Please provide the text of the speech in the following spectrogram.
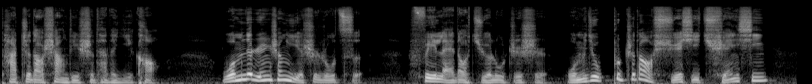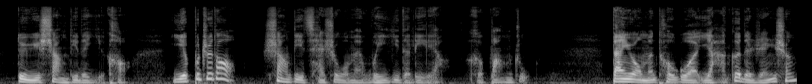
他知道上帝是他的依靠。我们的人生也是如此，非来到绝路之时，我们就不知道学习全心对于上帝的依靠，也不知道上帝才是我们唯一的力量和帮助。但愿我们透过雅各的人生，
